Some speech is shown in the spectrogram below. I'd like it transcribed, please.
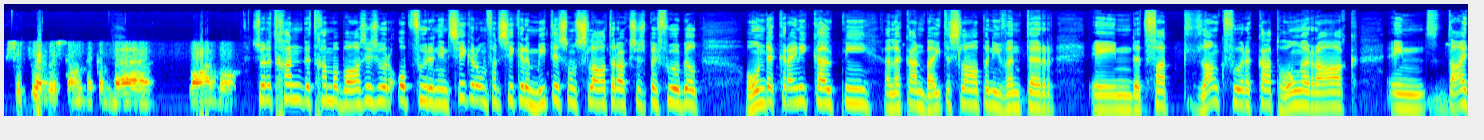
so voorbestand te kan waarborg. So dit gaan dit gaan maar basies oor opvoeding en seker om van sekere mites ontslae te raak soos byvoorbeeld honde kry nie koud nie, hulle kan buite slaap in die winter en dit vat lank voor 'n kat honger raak en daai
